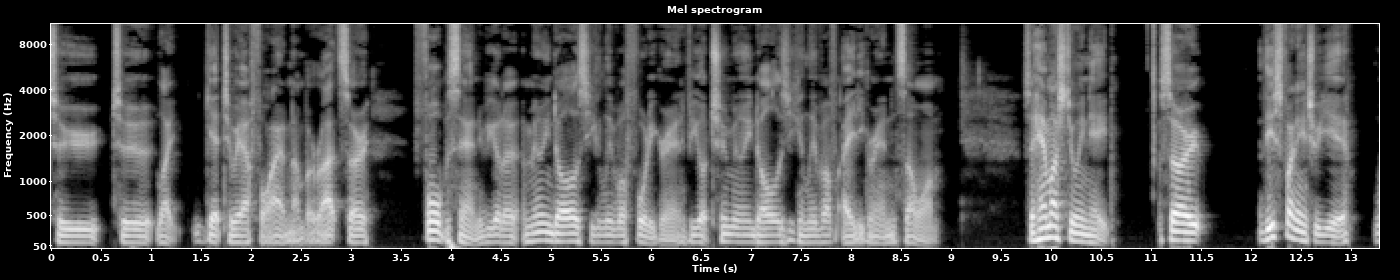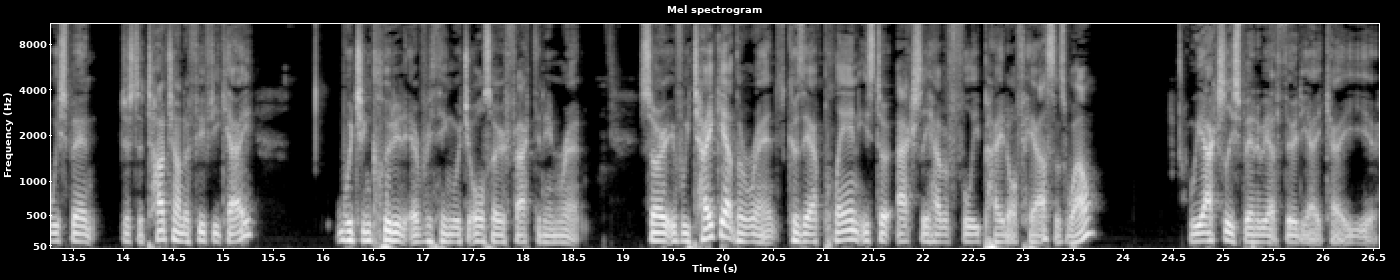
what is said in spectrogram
to to like get to our fire number, right? So four percent. If you got a million dollars, you can live off forty grand. If you got two million dollars, you can live off eighty grand, and so on. So how much do we need? So this financial year, we spent just a touch under 50k, which included everything, which also factored in rent. So if we take out the rent, because our plan is to actually have a fully paid off house as well, we actually spend about 38k a year.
